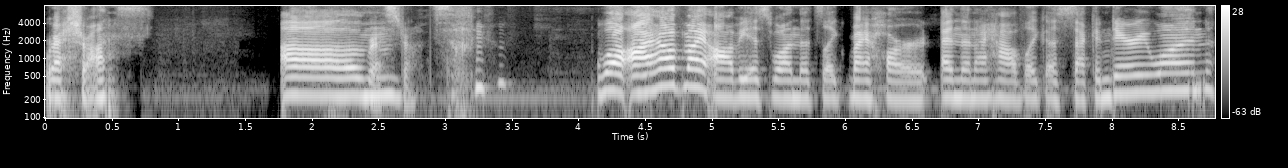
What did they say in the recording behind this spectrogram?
restaurants. Um restaurants. well, I have my obvious one that's like my heart and then I have like a secondary one.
